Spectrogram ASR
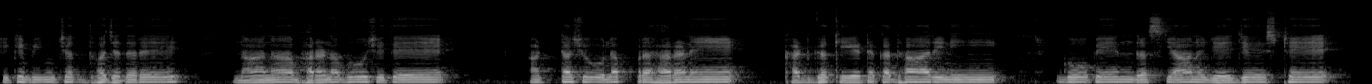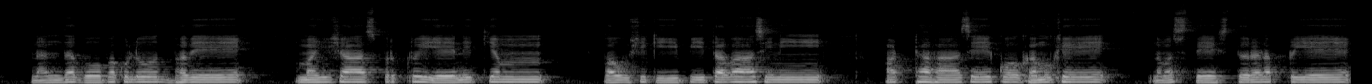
शिखिबिञ्चध्वजधरे नानाभरणभूषिते। अट्टशूलप्रहरणे खड्गकीटकधारिणी। गोपेन्द्रस्यानुजे ज्येष्ठे नन्दगोपकुलोद्भवे। महिषास्पृक्रिये नित्यं कौशिकी पीतवासिनी अट्टहासे कोकमुखे नमस्ते स्तुरणप्रिये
